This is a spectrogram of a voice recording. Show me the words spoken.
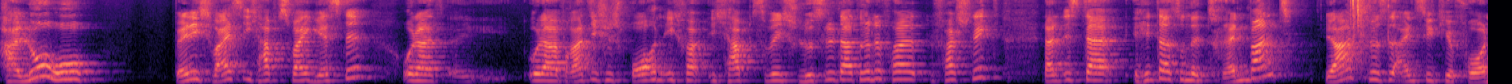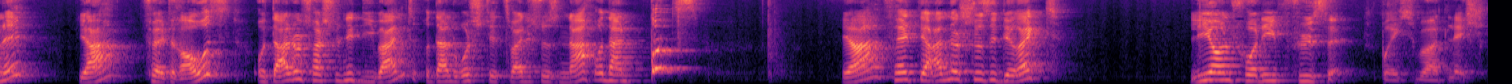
Hallo? Wenn ich weiß, ich habe zwei Gäste oder, oder praktisch gesprochen, ich, ich habe zwei Schlüssel da drin ver versteckt, dann ist da hinter so eine Trennwand, ja, Schlüssel 1 liegt hier vorne, ja, fällt raus und dadurch verschwindet die Wand und dann rutscht der zweite Schlüssel nach und dann putz, ja, fällt der andere Schlüssel direkt Leon vor die Füße, sprichwörtlich.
